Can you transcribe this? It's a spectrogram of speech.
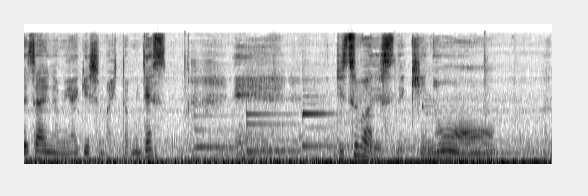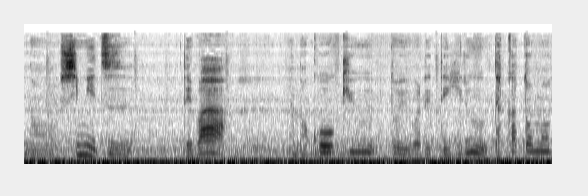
デザインの宮城島ひとみです、えー、実はですね昨日あの清水ではあの高級と言われている高友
